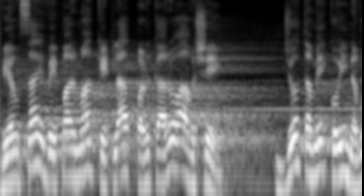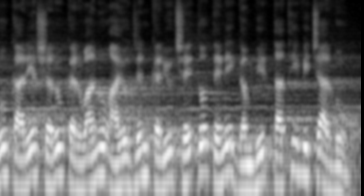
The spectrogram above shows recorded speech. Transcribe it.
વ્યવસાય વેપારમાં કેટલાક પડકારો આવશે. જો તમે કોઈ નવું કાર્ય શરૂ કરવાનું આયોજન કર્યું છે તો તેને ગંભીરતાથી વિચારવું.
